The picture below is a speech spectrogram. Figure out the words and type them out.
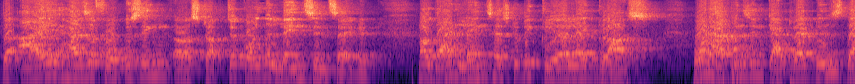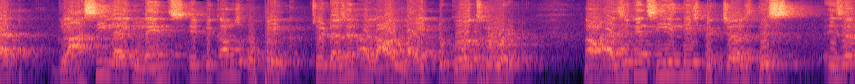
the eye has a focusing uh, structure called the lens inside it. Now that lens has to be clear like glass. What happens in cataract is that glassy like lens it becomes opaque. So it doesn't allow light to go through it. Now as you can see in these pictures this is a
